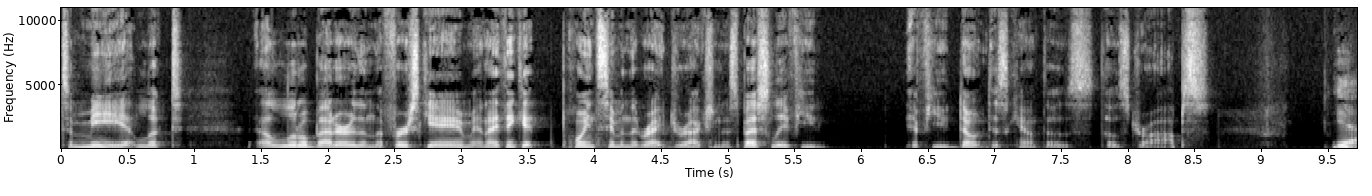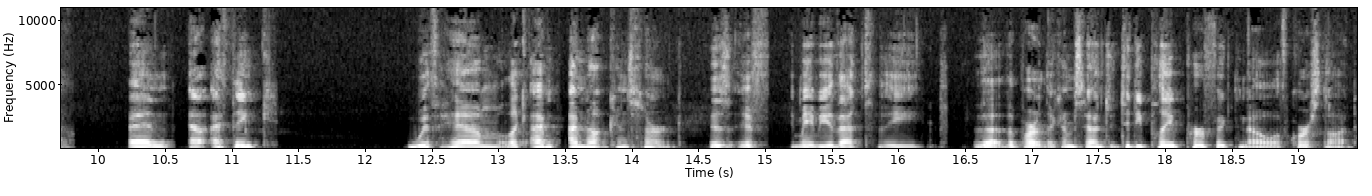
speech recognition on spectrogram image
to me, it looked a little better than the first game, and I think it points him in the right direction, especially if you if you don't discount those those drops. Yeah, and, and I think with him, like I'm I'm not concerned. Is if maybe that's the the the part that comes down to did he play perfect? No, of course not.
